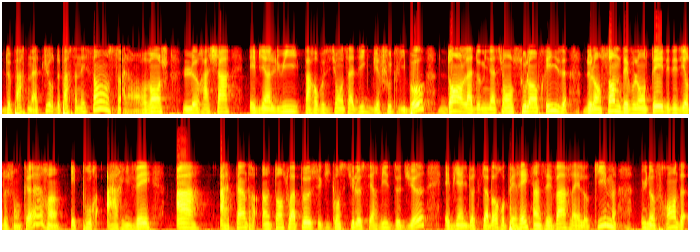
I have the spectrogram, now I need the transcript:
de par nature, de par sa naissance. Alors en revanche, le rachat, eh bien lui, par opposition au tzaddik Birchut Libo, dans la domination sous l'emprise de l'ensemble des volontés et des désirs de son cœur, et pour arriver à atteindre un tant soit peu ce qui constitue le service de Dieu, eh bien il doit tout d'abord opérer un Zevar la Elohim, une offrande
